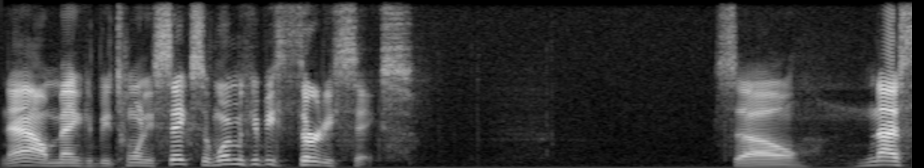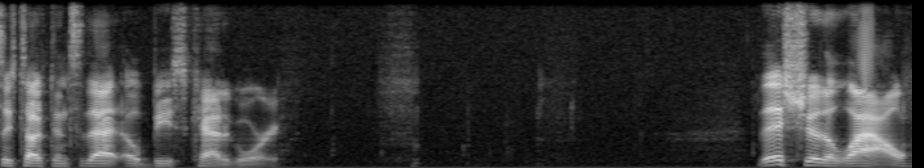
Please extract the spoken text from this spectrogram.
Now men could be 26 and women could be 36. So nicely tucked into that obese category. This should allow.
